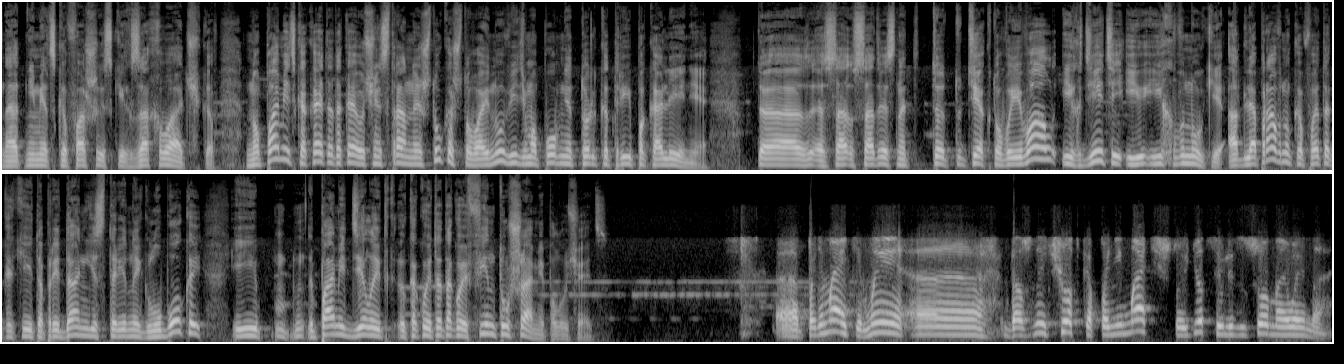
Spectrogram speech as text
от немецко-фашистских захватчиков. Но память какая-то такая очень странная штука, что войну, видимо, помнят только три поколения э, соответственно, те, кто воевал, их дети и их внуки. А для правнуков это какие-то предания старины глубокой, и память делает какой-то такой финт ушами, получается. Э, понимаете, мы э, должны четко понимать, что идет цивилизационная война.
